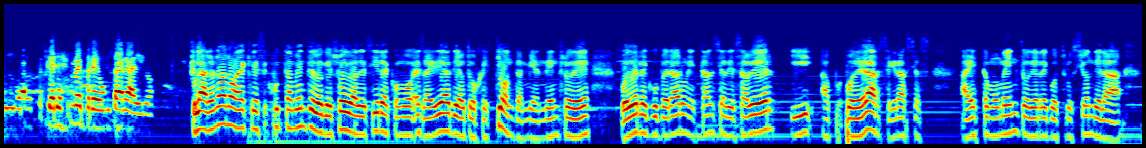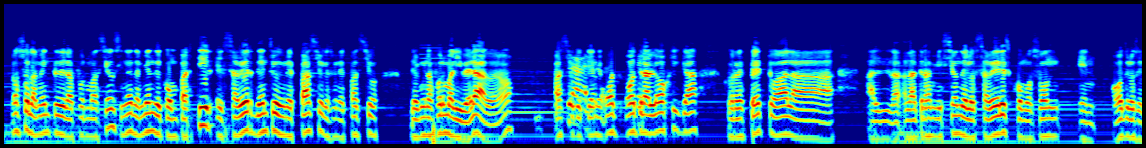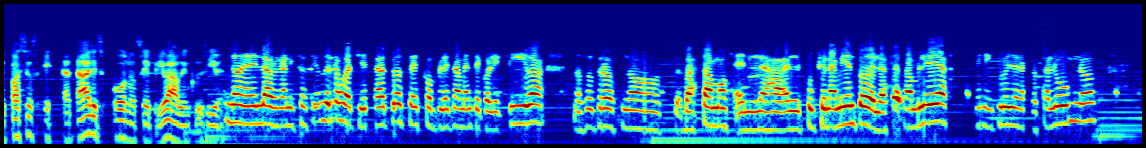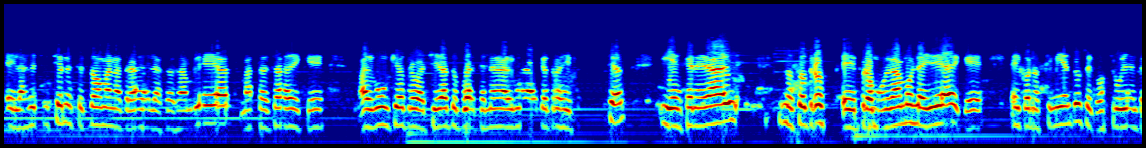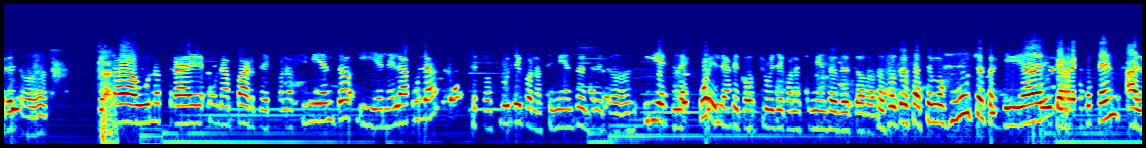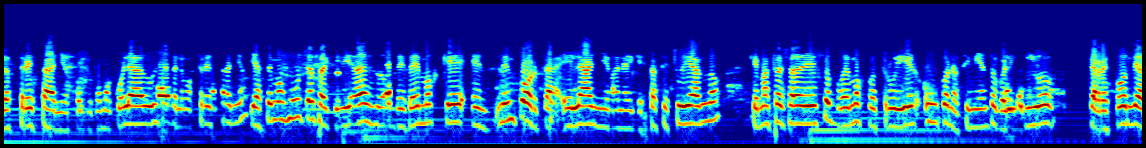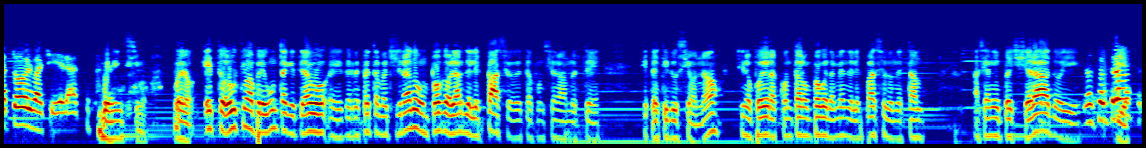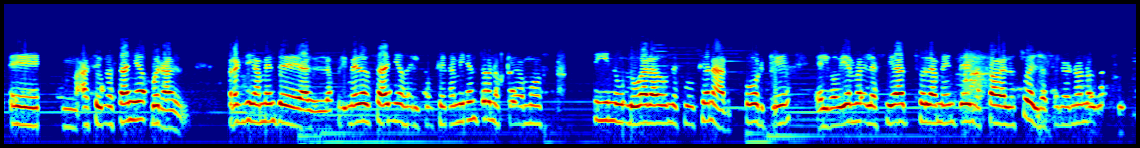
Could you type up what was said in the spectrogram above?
¿Querés repreguntar algo? Claro, no, no, es que justamente lo que yo iba a decir es como es la idea de autogestión también dentro de poder recuperar una instancia de saber y apoderarse gracias a este momento de reconstrucción de la no solamente de la formación, sino también de compartir el saber dentro de un espacio que es un espacio de alguna forma liberado, ¿no? Espacio que tiene otra lógica con respecto a la a la, transmisión de los saberes como son en otros espacios estatales o, no sé, privados inclusive. No, la organización de los bachilleratos es completamente colectiva. Nosotros nos basamos en el funcionamiento de las asambleas, que también incluyen a los alumnos. Eh, las decisiones se toman a través de las asambleas, más allá de que algún que otro bachillerato puede tener algunas que otras diferencias. Y en general nosotros eh, promulgamos la idea de que el conocimiento se construye entre todos. Que cada uno trae una parte de conocimiento y en el aula se construye conocimiento entre todos. Y en la escuela se construye conocimiento entre todos. Nosotros hacemos muchas actividades que reúnen a los tres años, porque como escuela de adultos tenemos tres años y hacemos muchas actividades donde vemos que no importa el año en el que estás estudiando, que más allá de eso podemos construir un conocimiento colectivo que responde a todo el bachillerato. Buenísimo. Bueno, esto, última pregunta que te hago eh, respecto al bachillerato, un poco hablar del espacio donde está funcionando este esta institución, ¿no? Si nos puedes contar un poco también del espacio donde están haciendo el bachillerato y... Nosotros eh, hace unos años, bueno, prácticamente a los primeros años del funcionamiento nos quedamos sin un lugar a donde funcionar, porque el gobierno de la ciudad solamente nos paga los sueldos, pero no nos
